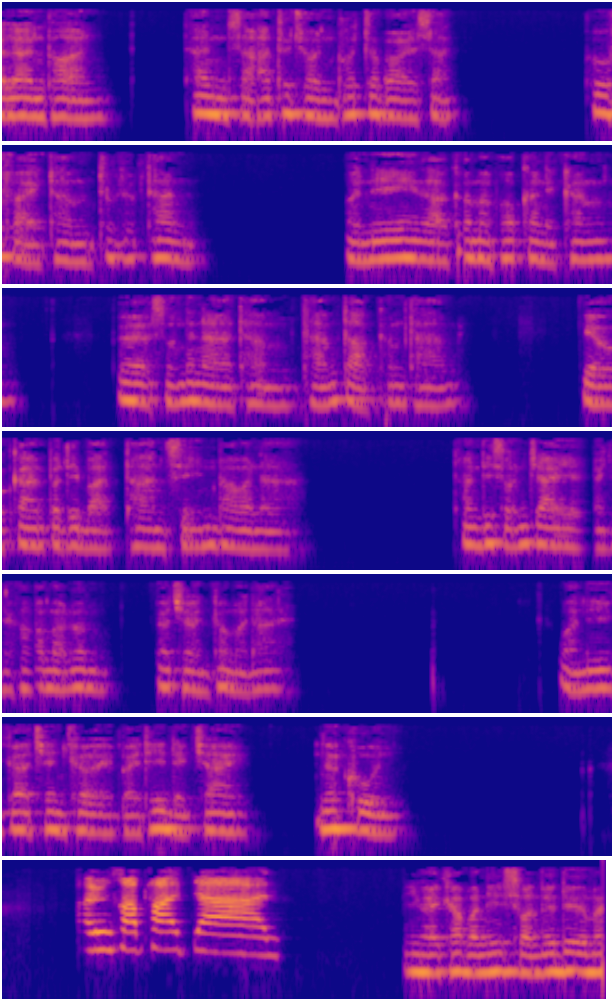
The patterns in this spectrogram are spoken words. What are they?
จริญพร ท่านสาธุชนพุทธบริษัท ผู้ฝ่ายธรรมทุกๆทท่าน วันนี้เราก็มาพบกันอีกครั้ง เพื่อสนทนาธรรม ถามตอบคำถาม เกี่ยวกับการปฏิบัติทานศีลภาวนา ท่านที่สนใจอยากจะเข้ามาร่วมก็เชิญเข้ามาได้ วันนี้ก็เช่นเคยไปที่เด็กชายเนื้อคูณอันครับพระอาจารย์ ยังไงครับ วันนี้สอนดื้อไหม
